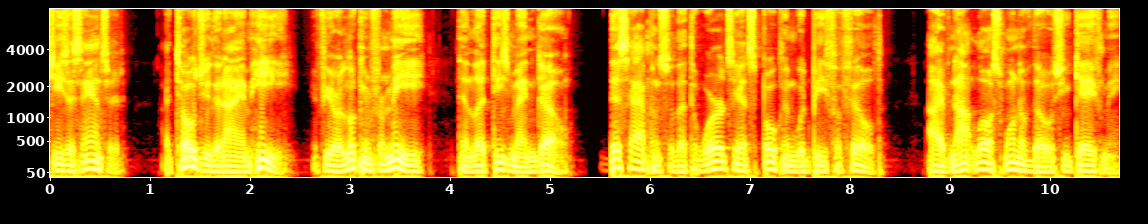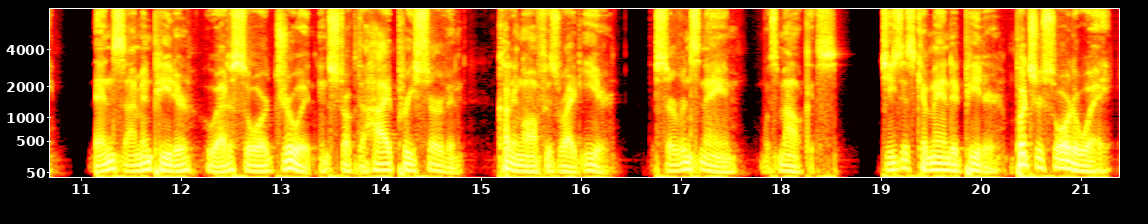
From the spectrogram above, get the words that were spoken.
Jesus answered, I told you that I am he. If you are looking for me, then let these men go. This happened so that the words he had spoken would be fulfilled. I have not lost one of those you gave me. Then Simon Peter, who had a sword, drew it and struck the high priest's servant, cutting off his right ear. The servant's name was Malchus. Jesus commanded Peter, Put your sword away.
